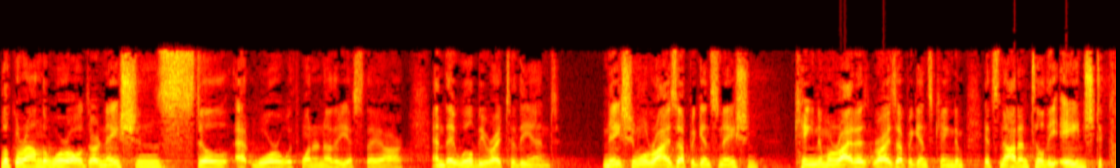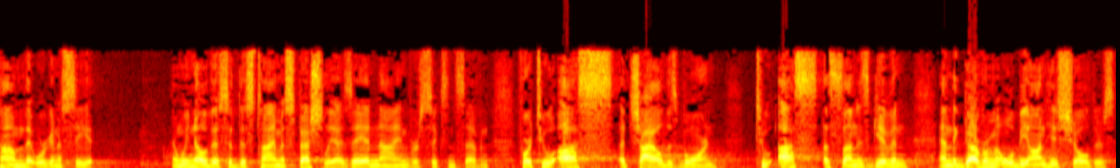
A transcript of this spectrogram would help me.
Look around the world. Are nations still at war with one another? Yes, they are. And they will be right to the end. Nation will rise up against nation. Kingdom will rise up against kingdom. It's not until the age to come that we're going to see it. And we know this at this time especially, Isaiah 9 verse 6 and 7. For to us a child is born, to us a son is given, and the government will be on his shoulders,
